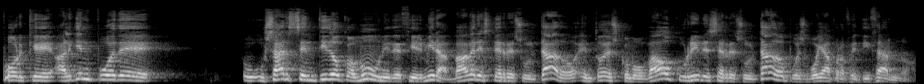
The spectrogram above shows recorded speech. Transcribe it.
Porque alguien puede usar sentido común y decir, mira, va a haber este resultado, entonces como va a ocurrir ese resultado, pues voy a profetizarlo.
